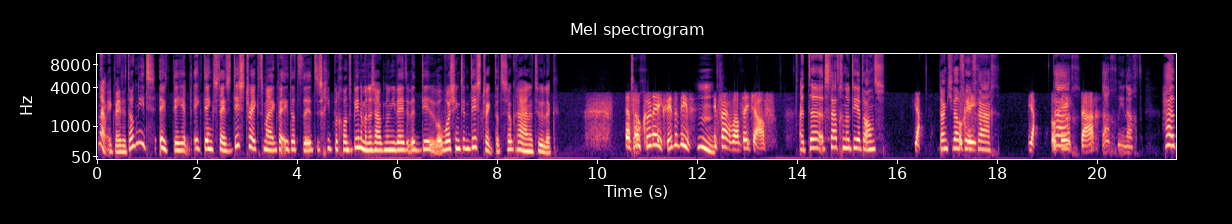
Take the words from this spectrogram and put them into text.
Nou, ik weet het ook niet. Ik, ik, ik denk steeds district, maar ik weet, dat, het schiet me gewoon te binnen. Maar dan zou ik nog niet weten. eh, Washington District, dat is ook raar natuurlijk. Dat zou kunnen, ik weet het niet. Hmm. Ik vraag me wel een beetje af. Het, eh, het staat genoteerd, Hans. Ja. Dankjewel voor Oké. je vraag. Ja, oké, Dag. dag. Dag, goeienacht. Huip.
